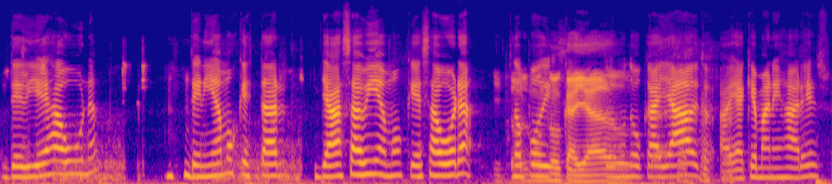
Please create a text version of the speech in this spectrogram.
De 10 a 1 teníamos que estar, ya sabíamos que esa hora Y todo no el podía callado. Todo el mundo callado, entonces había que manejar eso.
